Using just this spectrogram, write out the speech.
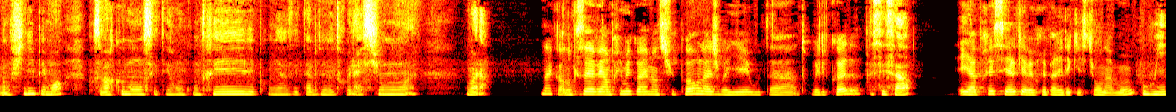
donc Philippe et moi, pour savoir comment on s'était rencontrés, les premières étapes de notre relation. Euh, voilà. D'accord, donc vous avez imprimé quand même un support, là, je voyais, où tu as trouvé le code. C'est ça. Et après, c'est elle qui avait préparé des questions en amont. Oui,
